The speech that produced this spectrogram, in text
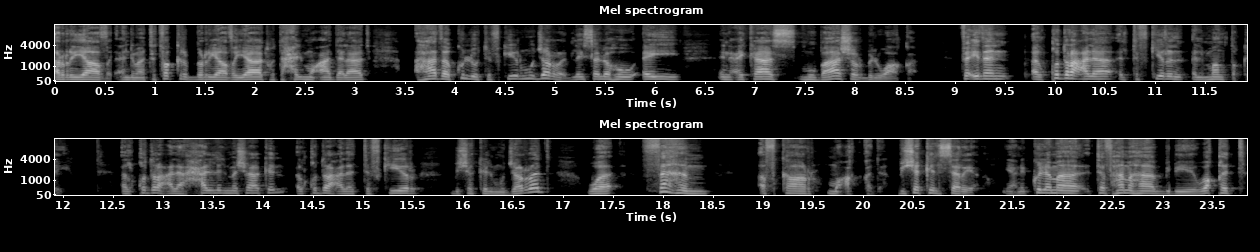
الرياضي عندما تفكر بالرياضيات وتحل معادلات هذا كله تفكير مجرد ليس له أي انعكاس مباشر بالواقع. فإذا القدرة على التفكير المنطقي القدرة على حل المشاكل القدرة على التفكير بشكل مجرد وفهم أفكار معقدة بشكل سريع. يعني كلما تفهمها بوقت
